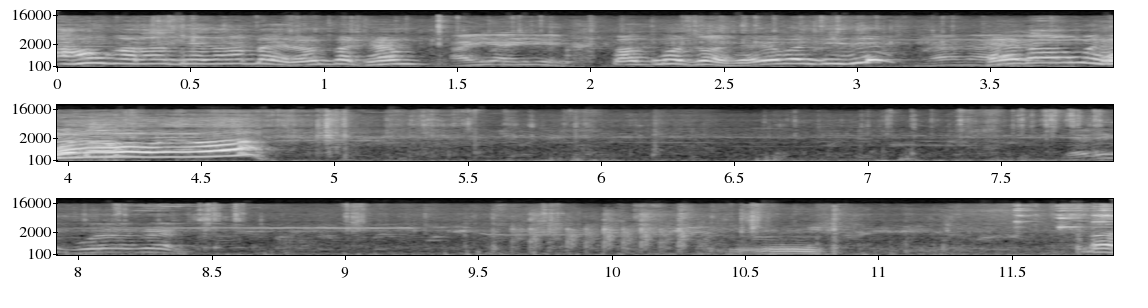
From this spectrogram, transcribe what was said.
આ શું કરો બે જણા બહેરાન બેઠા એમ? આઈએ આઈએ. પગમાં બંધી છે. હેડ હેડ. લે.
